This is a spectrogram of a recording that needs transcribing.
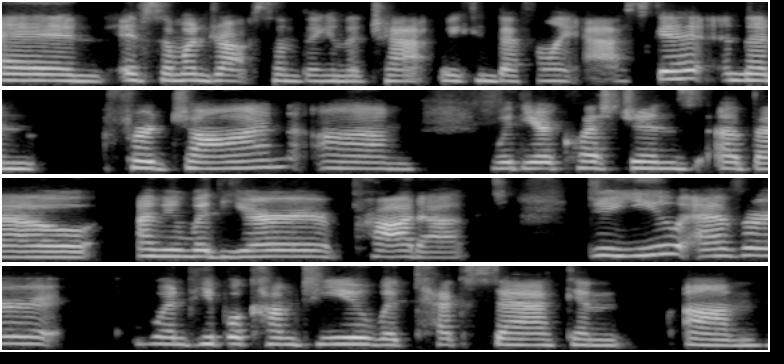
and if someone drops something in the chat, we can definitely ask it. And then for John, um, with your questions about, I mean, with your product, do you ever, when people come to you with tech stack and um,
